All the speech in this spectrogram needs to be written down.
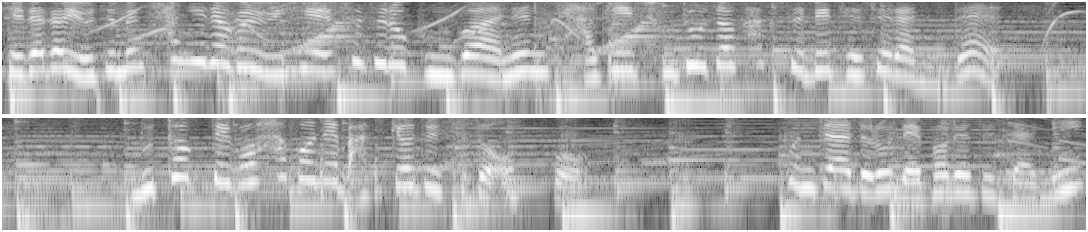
게다가 요즘은 창의력을 위해 스스로 공부하는 자기 주도적 학습이 대세라는데, 무턱대고 학원에 맡겨둘 수도 없고, 혼자 하도록 내버려 두자니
